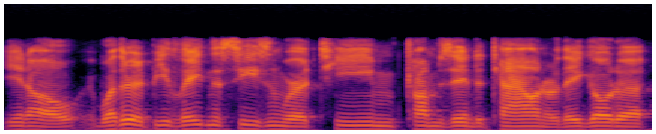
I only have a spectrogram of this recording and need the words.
You know, whether it be late in the season where a team comes into town or they go to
